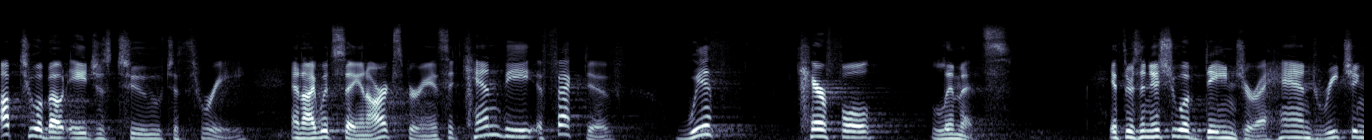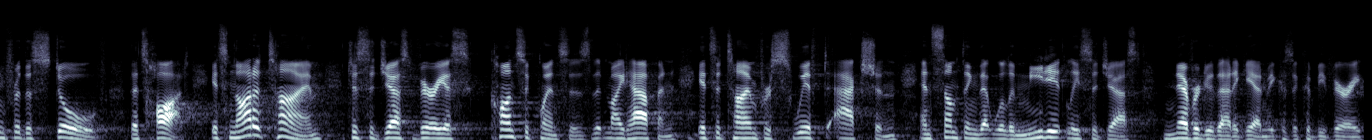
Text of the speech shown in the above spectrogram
up to about ages two to three. And I would say, in our experience, it can be effective with careful limits. If there's an issue of danger, a hand reaching for the stove that's hot, it's not a time to suggest various consequences that might happen. It's a time for swift action and something that will immediately suggest never do that again because it could be very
